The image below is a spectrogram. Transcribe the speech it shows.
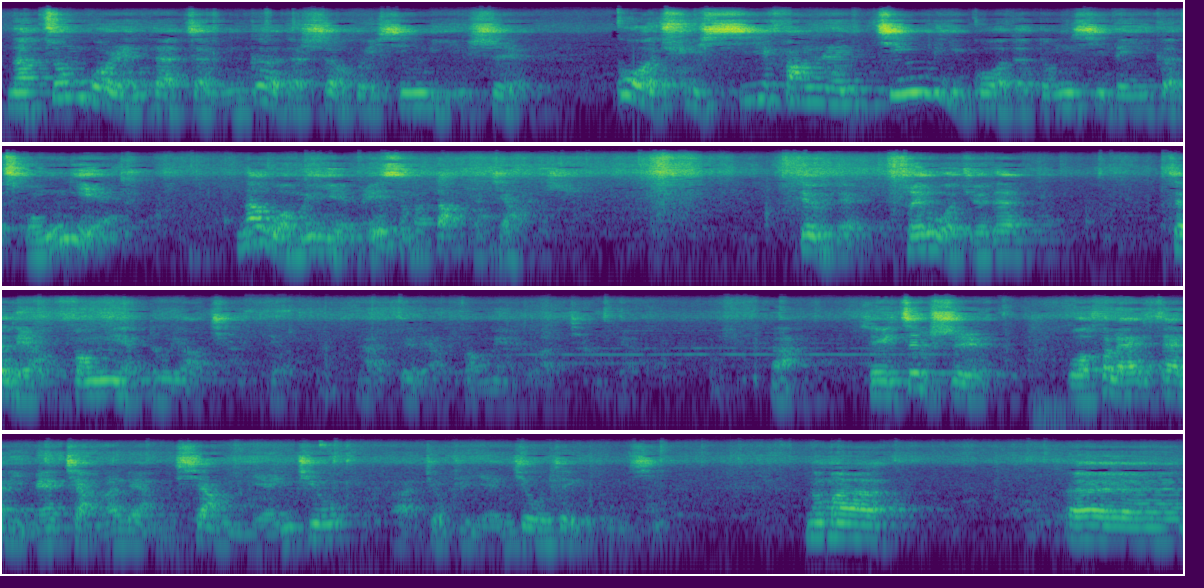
那中国人的整个的社会心理是过去西方人经历过的东西的一个重演，那我们也没什么大的价值，对不对？所以我觉得这两方面都要强调啊，这两方面都要强调啊。所以这是我后来在里面讲了两项研究啊，就是研究这个东西。那么，呃，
